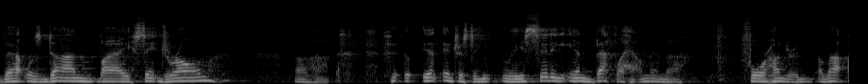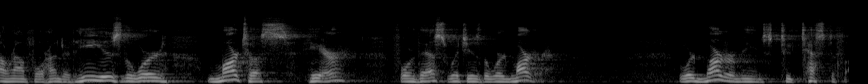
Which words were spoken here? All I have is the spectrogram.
that was done by St. Jerome, uh, interestingly, sitting in Bethlehem in the 400, about around 400. He used the word martus here for this, which is the word martyr. The word martyr means to testify.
